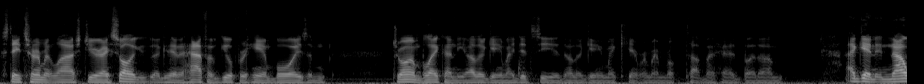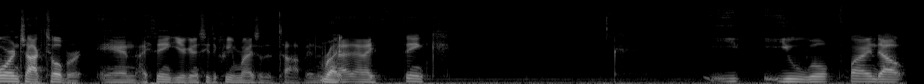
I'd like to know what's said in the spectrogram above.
state tournament last year. I saw again a half of Guilford Hand boys. I'm drawing blank on the other game. I did see another game. I can't remember off the top of my head, but um, again, now we're into October, and I think you're going to see the cream rise at the top. And Right. and I think you, you will find out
